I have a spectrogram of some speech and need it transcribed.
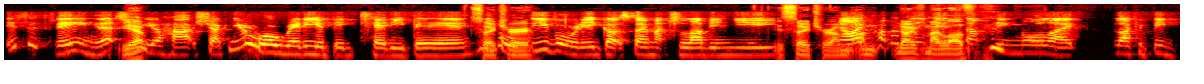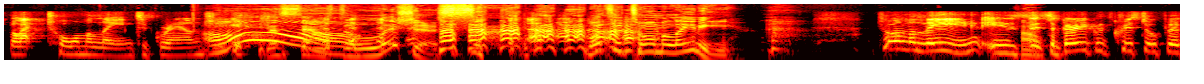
it's a thing. That's Yep. for your heart chakra. You're already a big teddy bear. So you've, true. You've already got so much love in you. It's so true. I'm, no, I'd I'm probably known for my get love. something more like like a big black tourmaline to ground you. Oh. That sounds delicious. What's a tourmalini? Tourmaline is Oh. it's a very good crystal for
